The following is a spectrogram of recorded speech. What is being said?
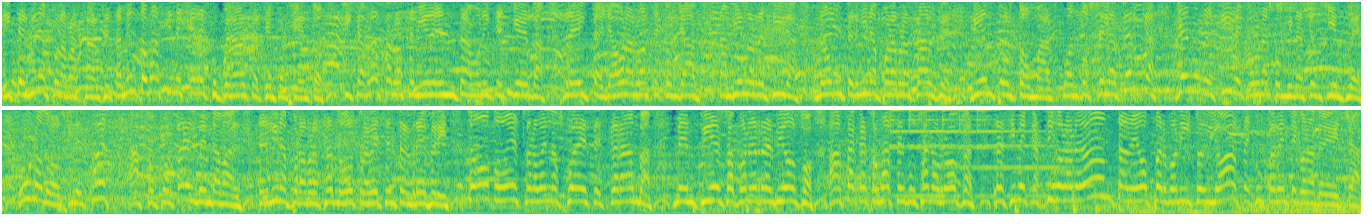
Y termina por abrazarse. También Tomás tiene que recuperarse al 100%. Si se abraza, lo hace bien. Entra bonita izquierda, recta. Y ahora lo hace con jab. También lo retira. Nobu termina por abrazarse. Bien por Tomás. Cuando se le acerca, ya no recibe con una combinación simple. Uno, dos. Y después a soportar el vendaval. Termina por abrazarlo otra vez. Entra el referee. Todo eso lo ven los jueces. Caramba. Me empiezo a poner nervioso. Ataca Tomás el gusano rojas. Recibe castigo. Lo levanta de Oper bonito y lo hace justamente con la derecha.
